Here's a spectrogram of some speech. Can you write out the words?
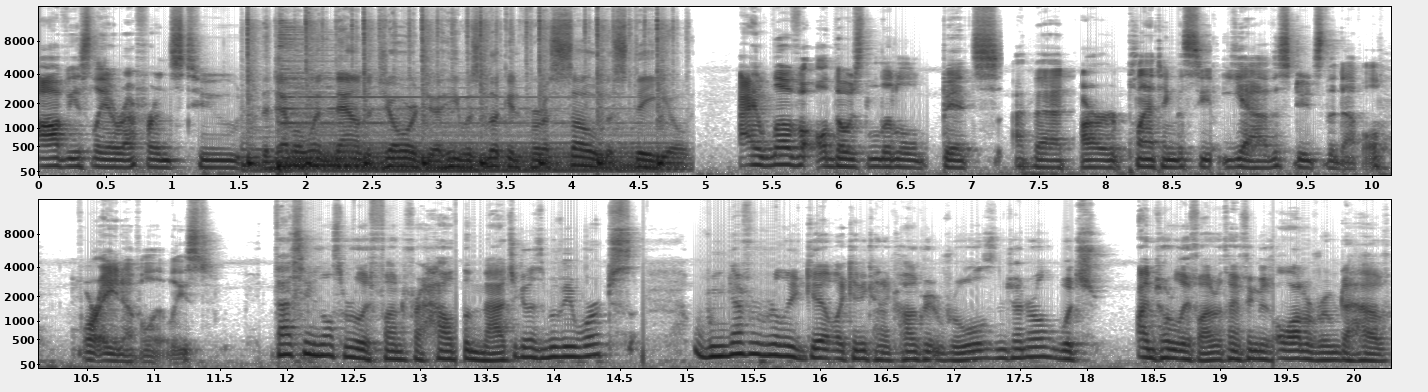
obviously a reference to. The devil went down to Georgia. He was looking for a soul to steal. I love all those little bits that are planting the seed. Yeah, this dude's the devil, or a devil at least. That seems also really fun for how the magic in this movie works. We never really get like any kind of concrete rules in general, which I'm totally fine with. I think there's a lot of room to have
